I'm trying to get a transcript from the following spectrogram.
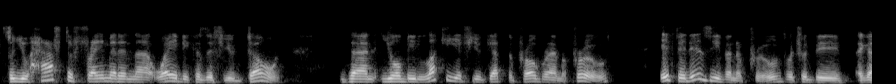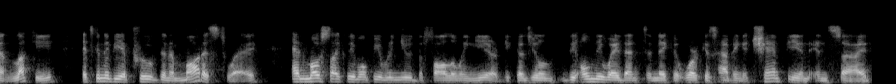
So you have to frame it in that way because if you don't, then you'll be lucky if you get the program approved. If it is even approved, which would be, again, lucky, it's going to be approved in a modest way and most likely won't be renewed the following year because you'll the only way then to make it work is having a champion inside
